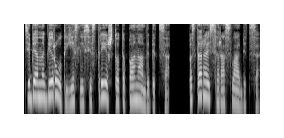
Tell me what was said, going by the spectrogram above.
Тебя наберут, если сестре что-то понадобится. Постарайся расслабиться».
